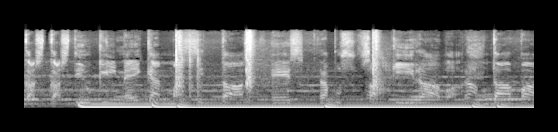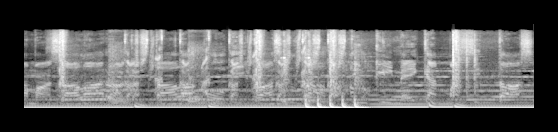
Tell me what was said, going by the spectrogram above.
Kas, kas tiukil meikä massit taas ees rapus sakki raavaa. Tapaamaan salaa rakastaa. Kas, kas, kas tiukil meikä massit taas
